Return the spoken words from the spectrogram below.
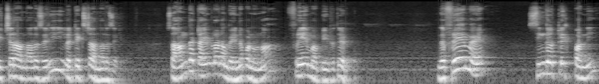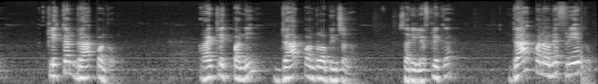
பிக்சராக இருந்தாலும் சரி இல்லை டெக்ஸ்ட்டாக இருந்தாலும் சரி. ஸோ அந்த டைமில் நம்ம என்ன பண்ணுவோம்னா ஃப்ரேம் அப்படின்றத எடுப்போம். இந்த ஃப்ரேமை சிங்கிள் கிளிக் பண்ணி கிளிக் அண்ட் ட்ராக் பண்ணுறோம் ரைட் கிளிக் பண்ணி ட்ராக் பண்ணுறோம் அப்படின்னு சொன்னோம். சாரி லெஃப்ட் கிளிக்கு ட்ராக் பண்ண உடனே ஃப்ரேம் வரும்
